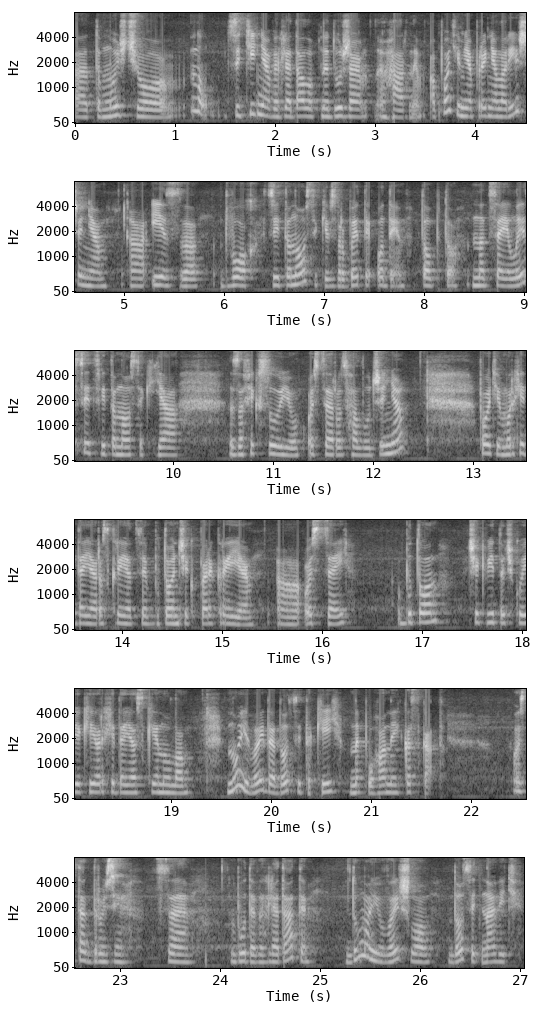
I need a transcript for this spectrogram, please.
е, тому що ну, цвітіння виглядало б не дуже гарним. А потім я прийняла рішення е, із двох цвітоносиків зробити один. Тобто на цей лисий цвітоносик я зафіксую ось це розгалудження. Потім орхідея розкриє цей бутончик, перекриє ось цей бутон чи квіточку, який орхідея скинула. Ну і вийде досить такий непоганий каскад. Ось так, друзі, це буде виглядати. Думаю, вийшло досить навіть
